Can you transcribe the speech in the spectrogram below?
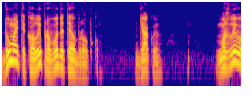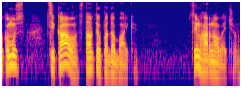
Думайте, коли проводите обробку. Дякую. Можливо, комусь цікаво, ставте вподобайки. Всім гарного вечора.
